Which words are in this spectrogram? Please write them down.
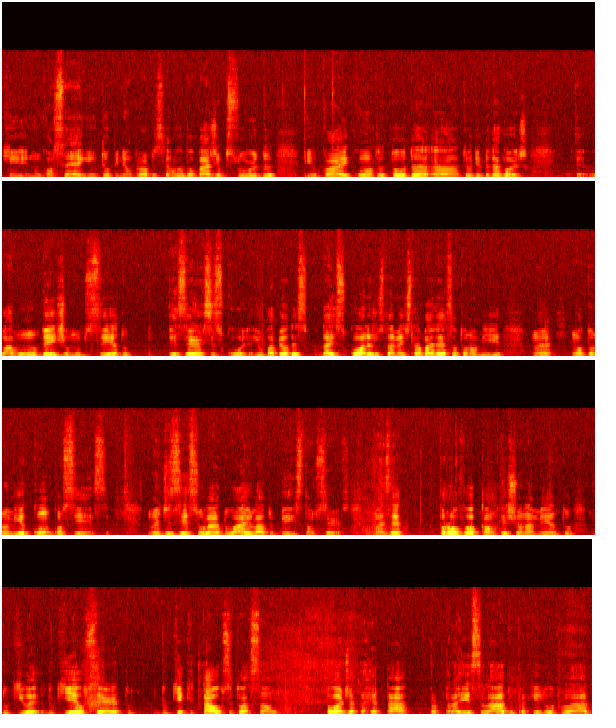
que não conseguem ter opinião própria, isso é uma bobagem absurda e vai contra toda a teoria pedagógica. É, o aluno, desde muito cedo, exerce escolha. E o papel da, escola é justamente trabalhar essa autonomia, né? uma autonomia com consciência. Não é dizer se o lado A e o lado B estão certos, mas é provocar um questionamento do que é, do que é o certo, do que, que tal situação pode acarretar para esse lado e para aquele outro lado,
